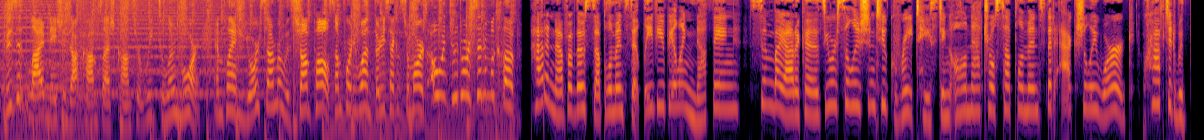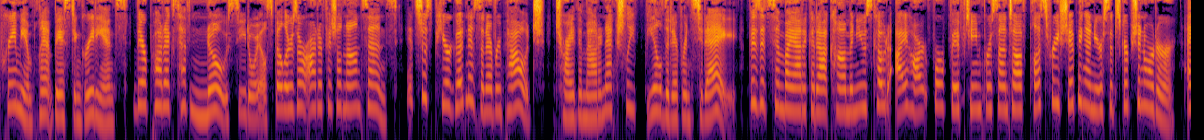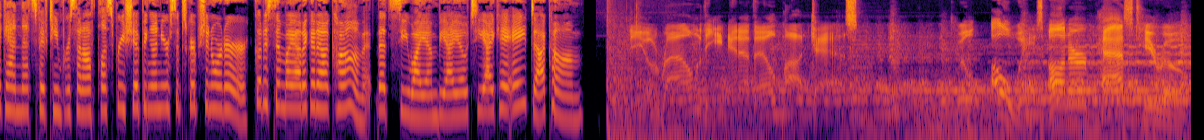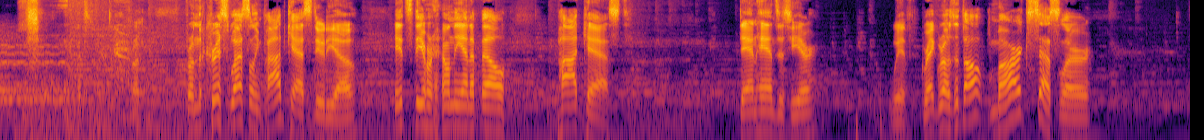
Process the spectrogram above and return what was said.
Visit LiveNation.com slash Concert to learn more and plan your summer with Sean Paul, Sum 41, 30 Seconds to Mars, oh, and Two Door Cinema Club. Had enough of those supplements that leave you feeling nothing? Cymbiotika is your solution to great tasting, all natural supplements that actually work. Crafted with premium plant based ingredients, their products have no seed oils, fillers, or artificial nonsense. It's just pure goodness in every pouch. Try them out and actually feel the difference today. Visit Cymbiotika.com and use code IHEART for 15% off plus free shipping on your subscription order. Again, that's 15% off plus free shipping on your subscription order. Go to Cymbiotika.com. That's C Y M B I O T I K A.com. The Around the NFL podcast will always honor past heroes. from, from the Chris Wesseling podcast studio, it's the Around the NFL podcast. Dan Hanzus is here with Greg Rosenthal, Mark Sessler.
